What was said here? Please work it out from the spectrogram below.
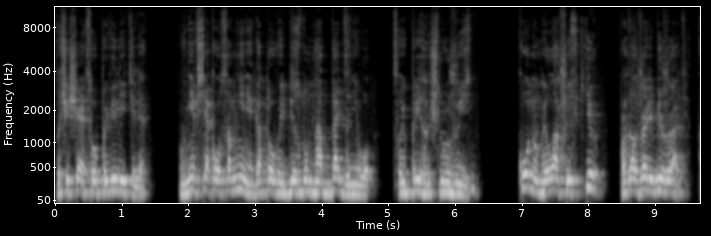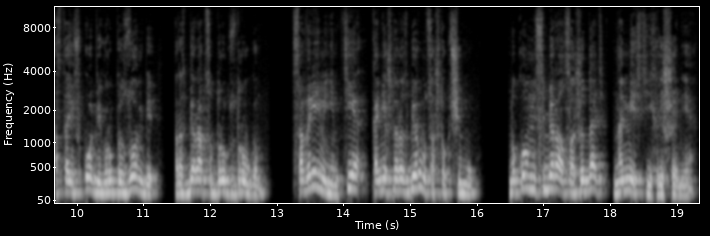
защищая своего повелителя, вне всякого сомнения готовые бездумно отдать за него свою призрачную жизнь. Конан и Лаш и Скир продолжали бежать, оставив обе группы зомби разбираться друг с другом. Со временем те, конечно, разберутся, что к чему, но Конан не собирался ожидать на месте их решения.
